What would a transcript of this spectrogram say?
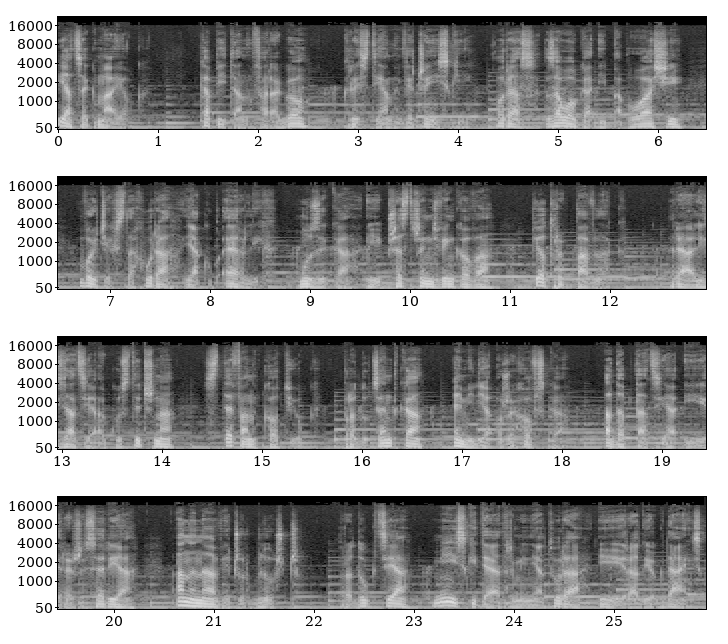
Jacek Majok, kapitan Farago Krystian Wieczyński oraz załoga i papułasi Wojciech Stachura, Jakub Erlich, muzyka i przestrzeń dźwiękowa Piotr Pawlak, realizacja akustyczna Stefan Kotiuk, producentka Emilia Orzechowska, adaptacja i reżyseria Anna Wieczór-Bluszcz, produkcja Miejski Teatr Miniatura i Radio Gdańsk.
